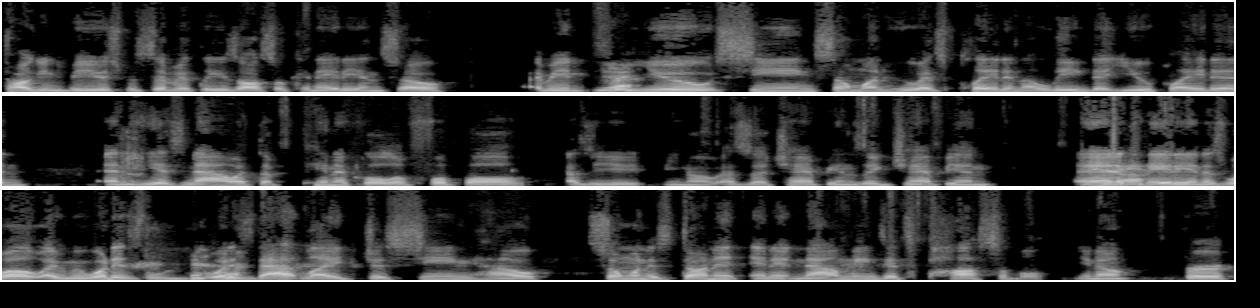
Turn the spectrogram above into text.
talking to you specifically, he's also Canadian. So I mean, for yeah. you, seeing someone who has played in a league that you played in, and he is now at the pinnacle of football as a you know as a Champions League champion and yeah. a Canadian as well. I mean, what is what is that like? Just seeing how someone has done it, and it now means it's possible. You know, for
